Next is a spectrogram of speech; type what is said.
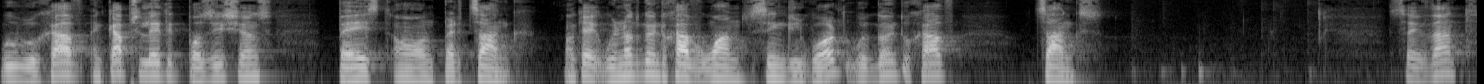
we will have encapsulated positions based on per chunk. Okay, we're not going to have one single word, we're going to have chunks. Save that,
